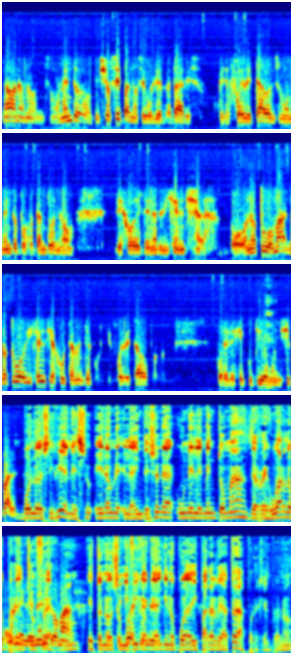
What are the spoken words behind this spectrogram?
No, no, no, en su momento, que yo sepa, no se volvió a tratar eso, pero fue vetado en su momento, por lo tanto no dejó de tener vigencia, o no tuvo más, no tuvo vigencia justamente porque fue vetado por por el Ejecutivo Municipal. Vos lo decís bien, es, era la intención era un elemento más de resguardo por el chofer. Esto no significa que alguien no pueda disparar de atrás, por ejemplo, ¿no?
